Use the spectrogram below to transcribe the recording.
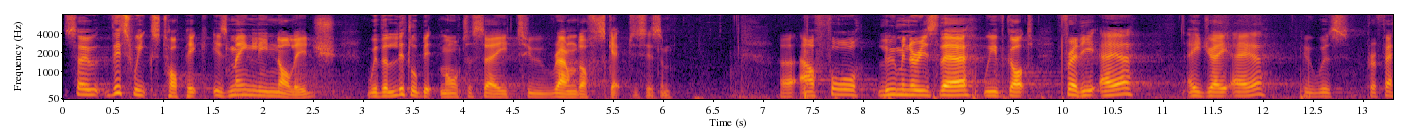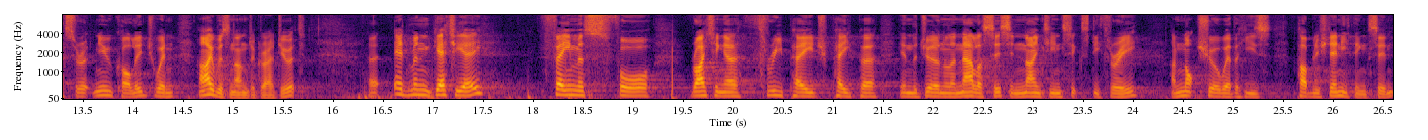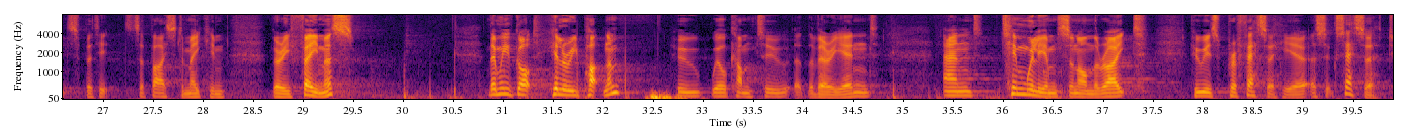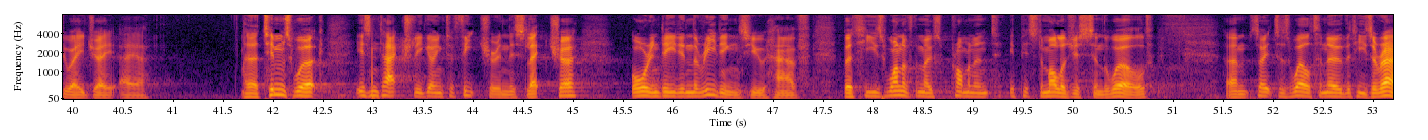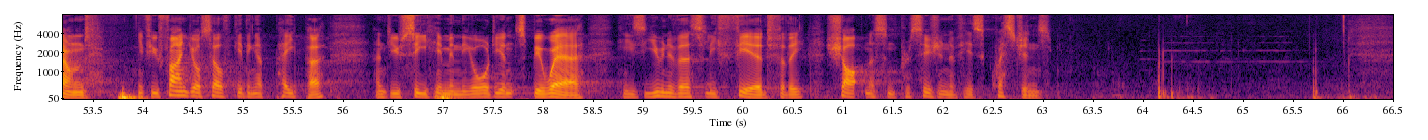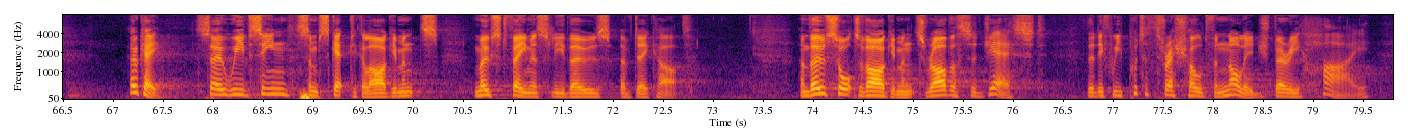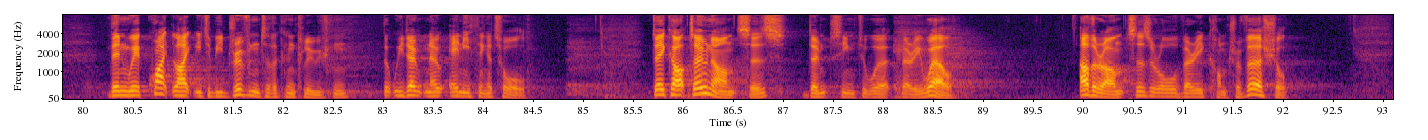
So, this week's topic is mainly knowledge, with a little bit more to say to round off skepticism. Uh, our four luminaries there we've got Freddie Ayer, A.J. Ayer, who was professor at New College when I was an undergraduate, uh, Edmund Gettier, famous for writing a three page paper in the journal Analysis in 1963. I'm not sure whether he's published anything since, but it sufficed to make him very famous. Then we've got Hilary Putnam, who we'll come to at the very end, and Tim Williamson on the right, who is professor here, a successor to A.J. Ayer. Uh, Tim's work isn't actually going to feature in this lecture, or indeed in the readings you have, but he's one of the most prominent epistemologists in the world, um, so it's as well to know that he's around. If you find yourself giving a paper and you see him in the audience, beware. He's universally feared for the sharpness and precision of his questions. Okay, so we've seen some skeptical arguments, most famously those of Descartes. And those sorts of arguments rather suggest that if we put a threshold for knowledge very high, then we're quite likely to be driven to the conclusion that we don't know anything at all. Descartes' own answers don't seem to work very well. Other answers are all very controversial.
